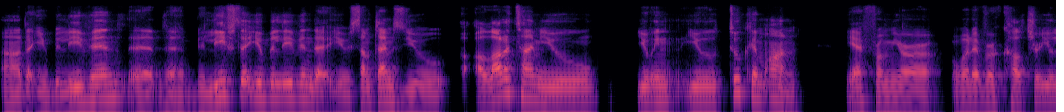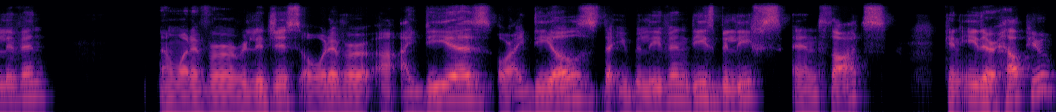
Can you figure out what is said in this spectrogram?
uh, that you believe in, the, the beliefs that you believe in, that you sometimes you, a lot of time you, you, in, you took him on, yeah, from your whatever culture you live in and whatever religious or whatever uh, ideas or ideals that you believe in, these beliefs and thoughts can either help you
